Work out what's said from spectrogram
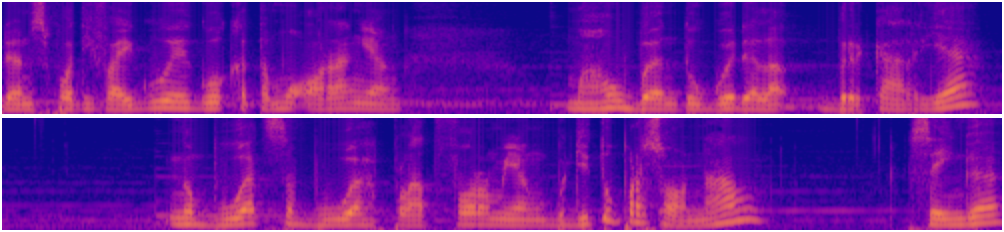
dan Spotify gue gue ketemu orang yang mau bantu gue dalam berkarya ngebuat sebuah platform yang begitu personal sehingga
